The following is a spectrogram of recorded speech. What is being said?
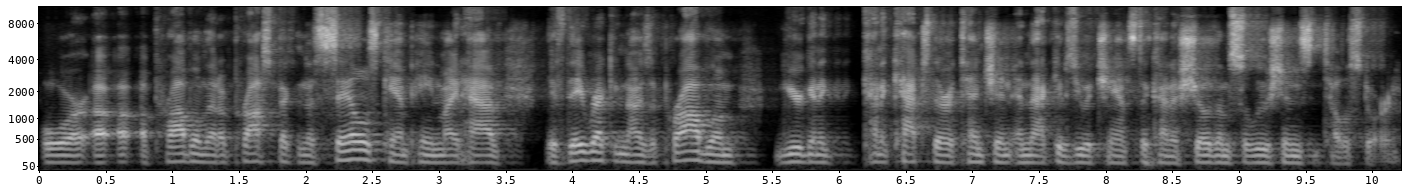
or a, a, problem that a prospect in a sales campaign might have, if they recognize a problem, you're going to kind of catch their attention, and that gives you a chance to kind of show them solutions and tell a story.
